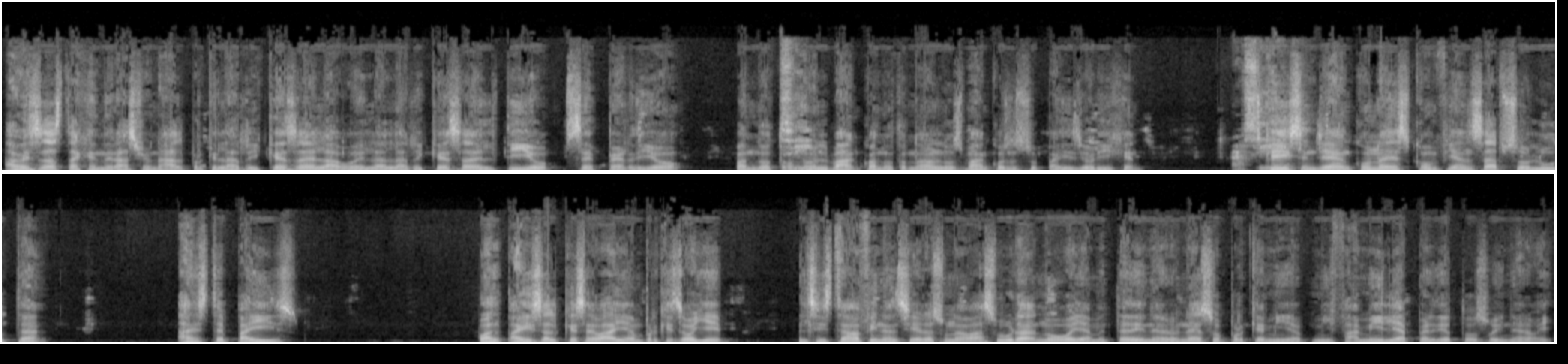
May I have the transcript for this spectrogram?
a veces hasta generacional, porque la riqueza de la abuela, la riqueza del tío se perdió cuando, tronó el cuando tronaron los bancos en su país de origen. Así que dicen, llegan con una desconfianza absoluta a este país o al país al que se vayan, porque dice, oye, el sistema financiero es una basura, no voy a meter dinero en eso porque mi, familia perdió todo su dinero ahí.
